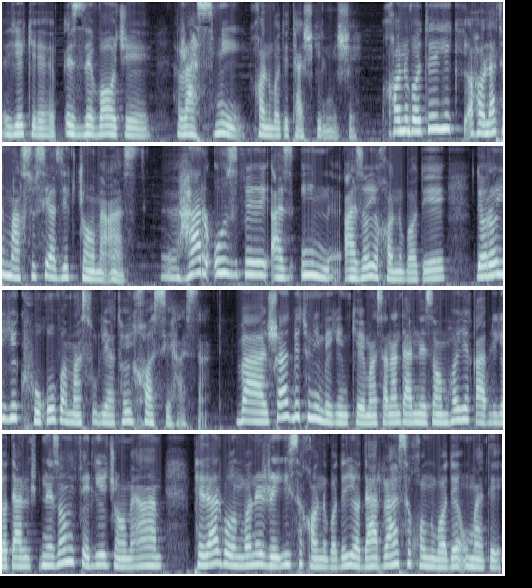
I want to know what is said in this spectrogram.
یک ازدواج رسمی خانواده تشکیل میشه. خانواده یک حالت مخصوصی از یک جامعه است. هر عضو از این اعضای خانواده دارای یک حقوق و مسئولیت های خاصی هستند. و شاید بتونیم بگیم که مثلا در نظام های قبلی یا در نظام فعلی جامعه هم پدر به عنوان رئیس خانواده یا در رأس خانواده اومده.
